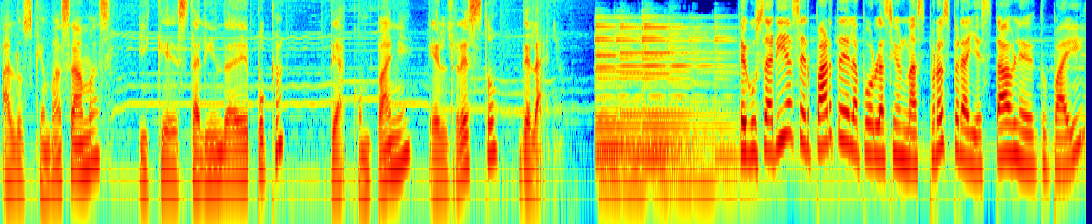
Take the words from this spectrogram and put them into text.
a los que más amas y que esta linda época te acompañe el resto del año. ¿Te gustaría ser parte de la población más próspera y estable de tu país?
